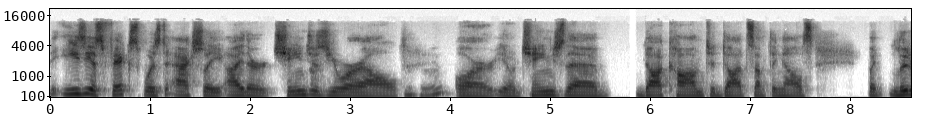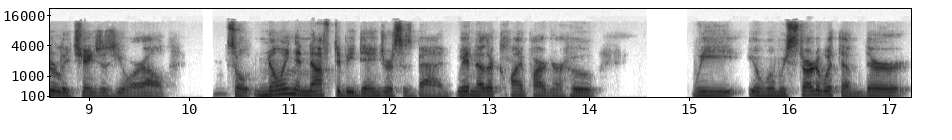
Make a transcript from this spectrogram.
The easiest fix was to actually either change his URL mm-hmm. or you know change the dot .com to dot something else, but literally change his URL. So knowing enough to be dangerous is bad. We had another client partner who we you know when we started with them their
